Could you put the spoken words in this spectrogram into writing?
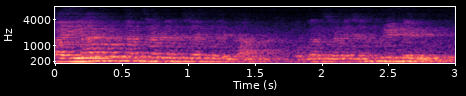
पहला जो कंसल्टेंशन था, वो कंसल्टेशन फ्री में देते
